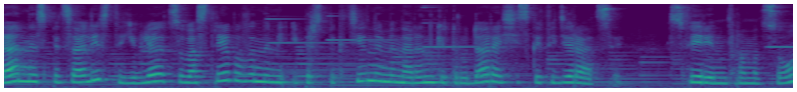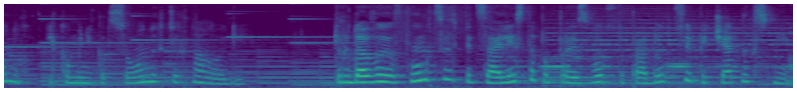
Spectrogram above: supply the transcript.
Данные специалисты являются востребованными и перспективными на рынке труда Российской Федерации в сфере информационных и коммуникационных технологий. Трудовые функции специалиста по производству продукции печатных СМИ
